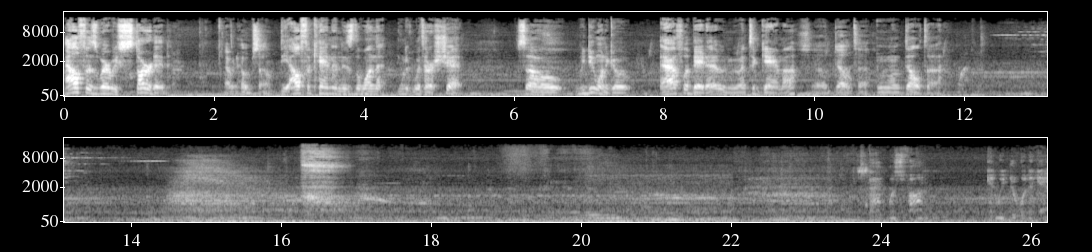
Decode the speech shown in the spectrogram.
alpha is where we started. I would hope so. The alpha cannon is the one that with our ship. So we do want to go alpha, beta, and we went to gamma, So Delta. and we went delta. That was fun. Can we do it again?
